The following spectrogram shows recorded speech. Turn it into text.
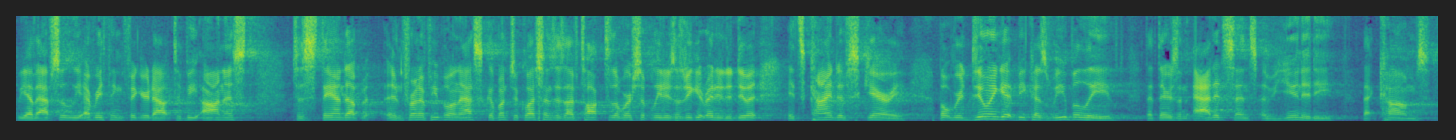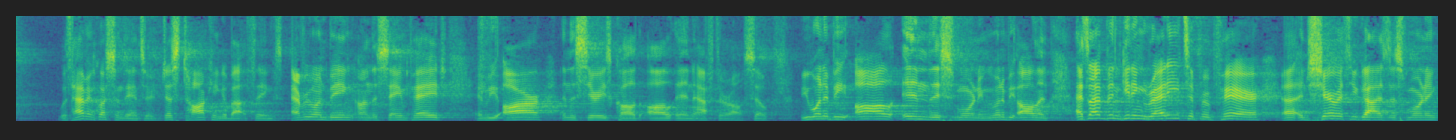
we have absolutely everything figured out. To be honest, to stand up in front of people and ask a bunch of questions as I've talked to the worship leaders as we get ready to do it, it's kind of scary. But we're doing it because we believe that there's an added sense of unity that comes with having questions answered, just talking about things, everyone being on the same page, and we are in the series called All In After All. So we want to be all in this morning. We want to be all in. As I've been getting ready to prepare uh, and share with you guys this morning,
